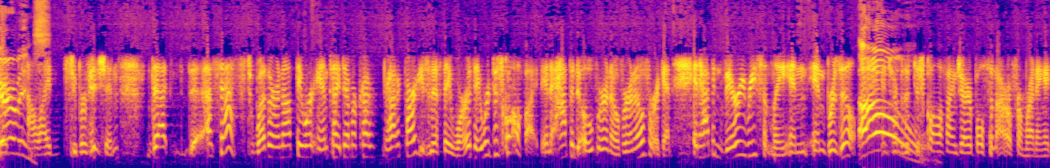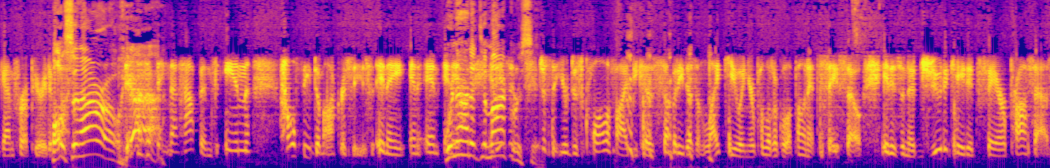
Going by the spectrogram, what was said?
Germans. Allied supervision that assessed whether or not they were anti-democratic parties, and if they were, they were disqualified. And it happened over and over and over again. It happened very recently in in Brazil Oh. in terms of oh! disqualifying Jair Bolsonaro from running again for a period of time. Bolsonaro. This is Yeah. a thing that happens in healthy democracies. In a, in, in, in We're not a it isn't democracy. just that you're disqualified because somebody doesn't like you and your political opponents say so. It is an adjudicated, fair process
